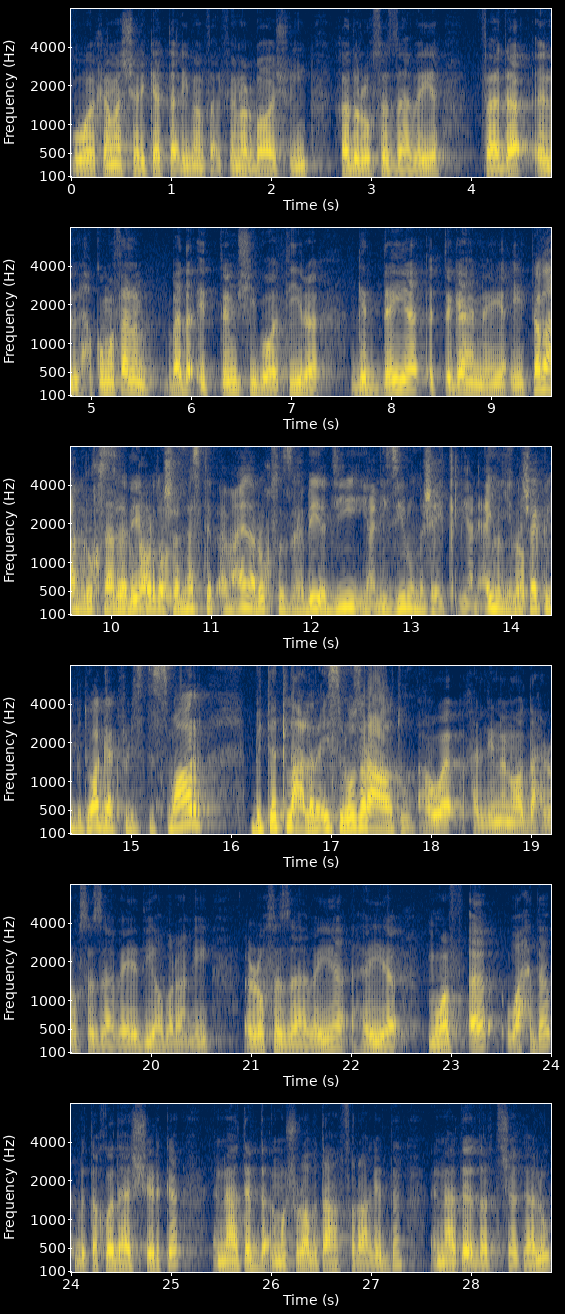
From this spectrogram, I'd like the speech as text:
وخمس شركات تقريبا في 2024 خدوا الرخصة الذهبية فده الحكومة فعلا بدأت تمشي بوتيرة جدية اتجاه إن هي إيه طبعا الرخصه الذهبيه برضه عشان. الناس تبقى معانا الرخصه الذهبيه دي يعني زيرو مشاكل يعني أي بالظبط. مشاكل بتواجهك في الاستثمار بتطلع لرئيس الوزراء على طول. هو خلينا نوضح الرخصة الذهبية دي عبارة عن إيه؟ الرخصة الذهبية هي موافقة واحدة بتاخدها الشركة إنها تبدأ المشروع بتاعها بسرعة جدا إنها تقدر تشغله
